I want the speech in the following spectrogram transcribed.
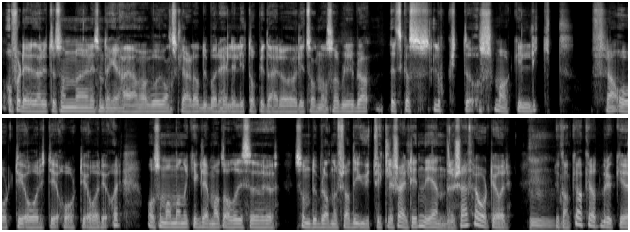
og for dere der ute som øh, liksom tenker ja, ja, hvor vanskelig er det, du bare heller litt oppi der og litt sånn, og så blir det bra. Det skal lukte og smake likt fra år til år til år til år i år. Og så må man ikke glemme at alle disse som du blander fra, de utvikler seg hele tiden. De endrer seg fra år til år. Mm. Du kan ikke akkurat bruke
